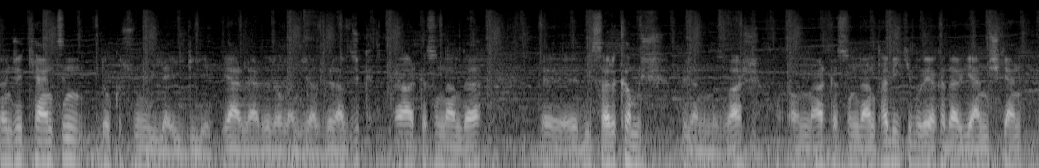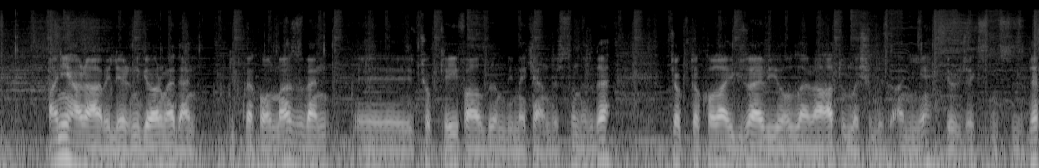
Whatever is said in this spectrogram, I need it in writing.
önce kentin dokusuyla ilgili yerlerde dolanacağız birazcık. Arkasından da e, bir Sarıkamış planımız var. Onun arkasından tabii ki buraya kadar gelmişken Ani harabelerini görmeden gitmek olmaz. Ben çok keyif aldığım bir mekandır sınırda. Çok da kolay, güzel bir yolla rahat ulaşılır Ani'ye. Göreceksiniz siz de.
